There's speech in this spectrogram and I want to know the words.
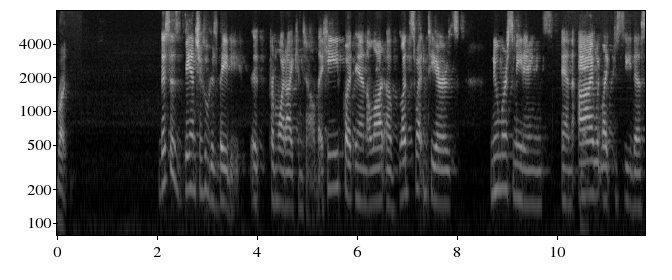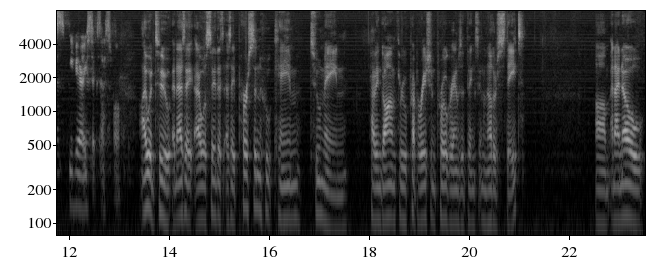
Right. This is Dan Chuhta's baby, it, from what I can tell, that he put in a lot of blood, sweat, and tears, numerous meetings, and I would like to see this be very successful. I would too. And as a, I will say this, as a person who came to Maine, having gone through preparation programs and things in another state, um, and I know,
